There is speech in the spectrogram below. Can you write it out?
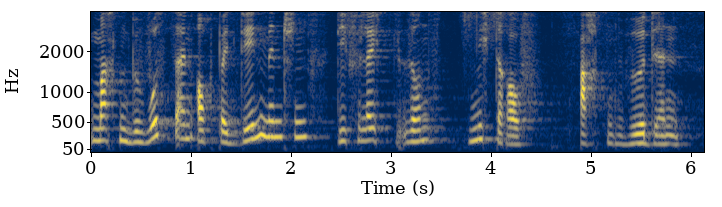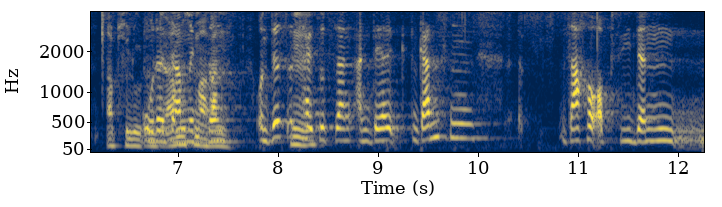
macht ein Bewusstsein auch bei den Menschen, die vielleicht sonst nicht darauf achten würden. Absolut. Oder und da damit sonst. Und das ist hm. halt sozusagen an der ganzen Sache, ob sie dann,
